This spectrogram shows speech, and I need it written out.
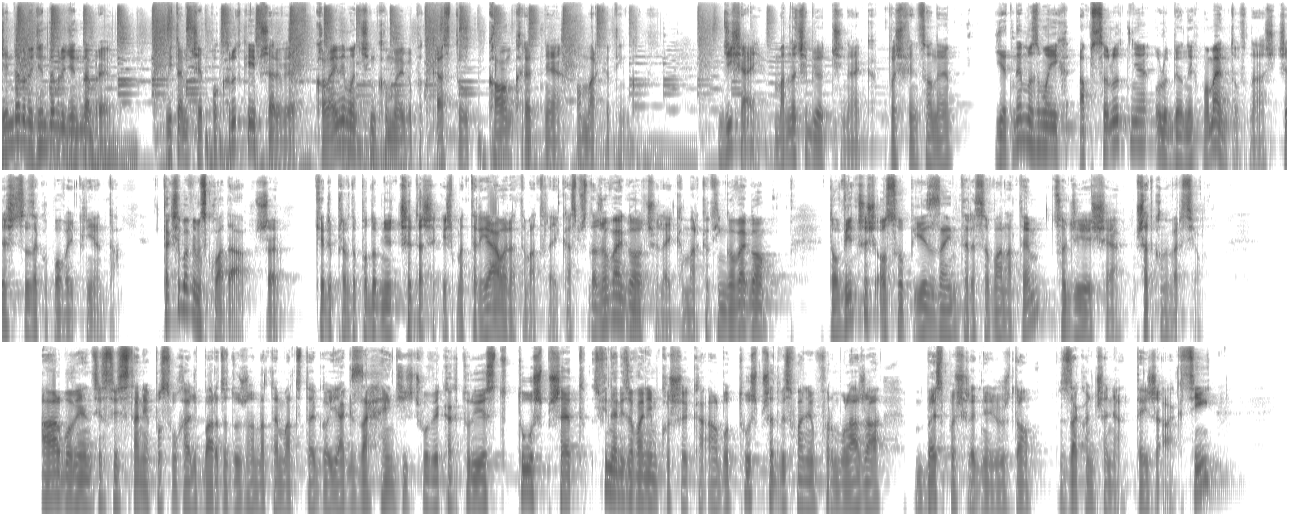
Dzień dobry, dzień dobry, dzień dobry. Witam Cię po krótkiej przerwie w kolejnym odcinku mojego podcastu konkretnie o marketingu. Dzisiaj mam na Ciebie odcinek poświęcony jednemu z moich absolutnie ulubionych momentów na ścieżce zakupowej klienta. Tak się bowiem składa, że kiedy prawdopodobnie czytasz jakieś materiały na temat lejka sprzedażowego czy lejka marketingowego, to większość osób jest zainteresowana tym, co dzieje się przed konwersją. Albo więc jesteś w stanie posłuchać bardzo dużo na temat tego, jak zachęcić człowieka, który jest tuż przed sfinalizowaniem koszyka albo tuż przed wysłaniem formularza, bezpośrednio już do zakończenia tejże akcji.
